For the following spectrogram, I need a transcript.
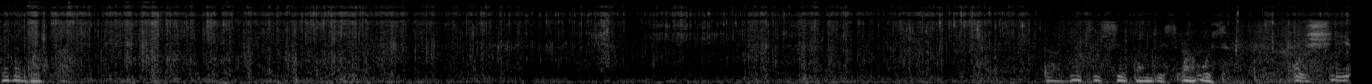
це рядовка. ось ще там десь. А, ось. Ось ще є.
